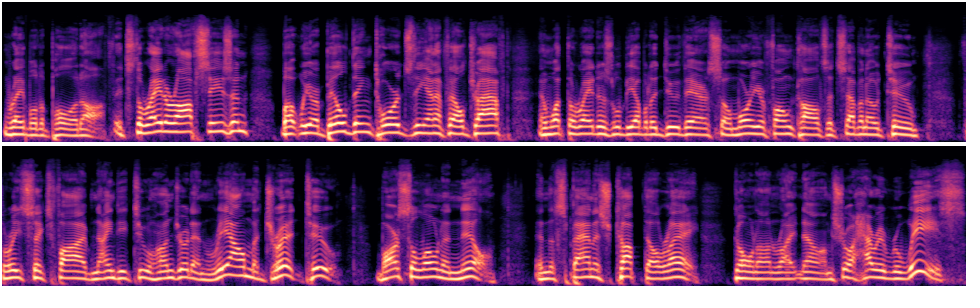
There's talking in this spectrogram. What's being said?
were able to pull it off. It's the Raider off season, but we are building towards the NFL draft and what the Raiders will be able to do there. So more of your phone calls at 702 365 9200 and Real Madrid too. Barcelona nil in the Spanish Cup del Rey going on right now. I'm sure Harry Ruiz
